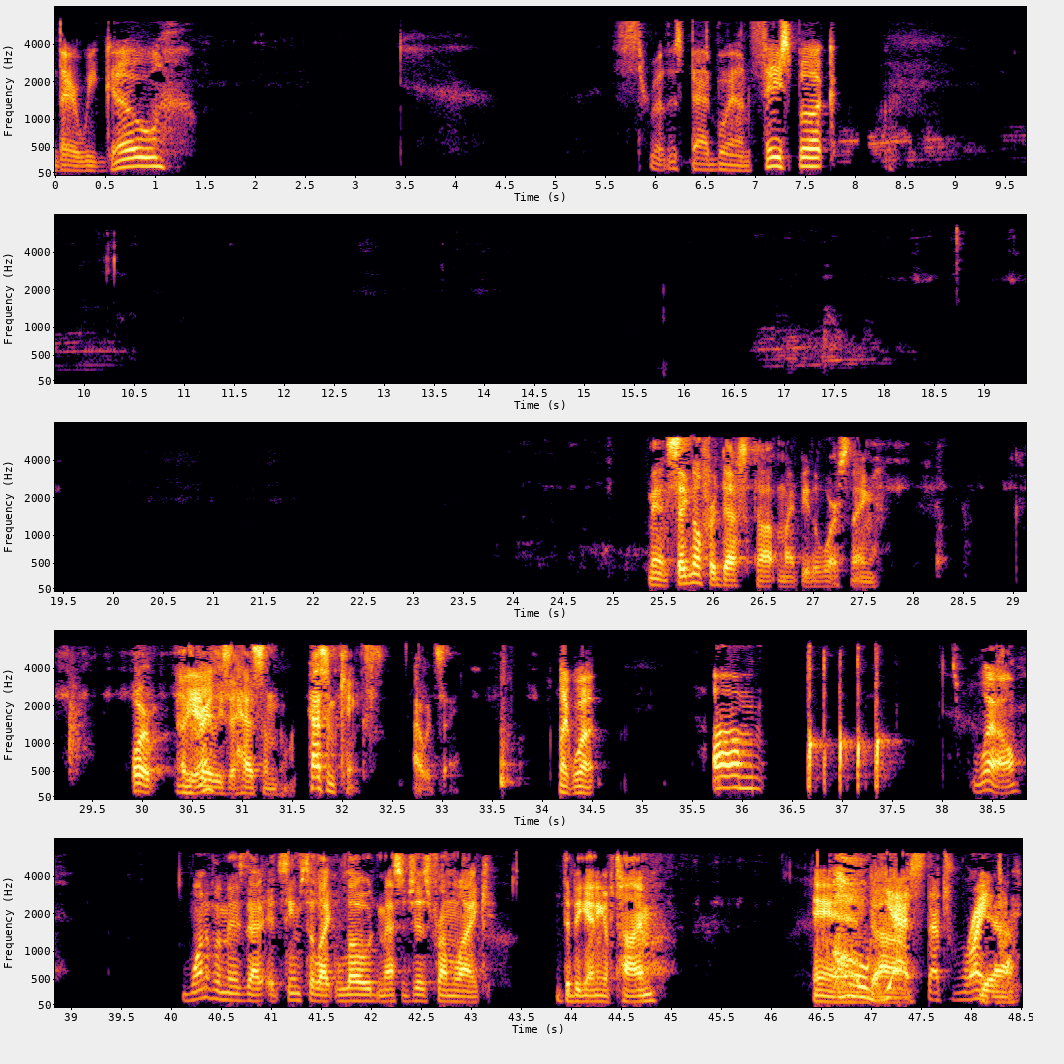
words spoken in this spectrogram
There we go. Throw this bad boy on Facebook. Man, Signal for desktop might be the worst thing. Or at Oh, the yeah? very least, it has some has some kinks. I would say. Like what? Um. Well, one of them is that it seems to like load messages from like the beginning of time. And, oh uh, yes, that's right. Yeah.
